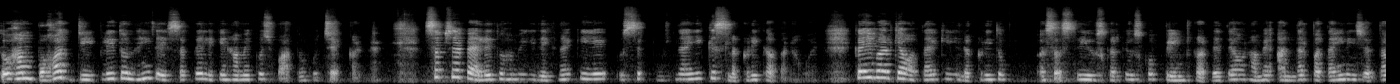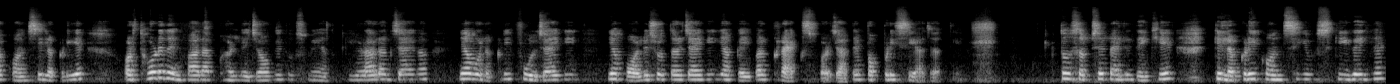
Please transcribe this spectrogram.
तो हम बहुत डीपली तो नहीं देख सकते, लेकिन हमें कुछ बातों को चेक करना है। सबसे पहले तो हमें ये देखना है कि ये, उससे पूछना है ये किस लकड़ी का बना हुआ है। कई बार क्या होता है कि लकड़ी तो सस्ती यूज़ करके उसको पेंट कर देते हैं और हमें अंदर पता ही नहीं चलता कौन सी लकड़ी है। और थोड़े दिन बाद आप घर ले जाओगे तो उसमें या तो कीड़ा लग जाएगा या वो लकड़ी फूल जाएगी या पॉलिश उतर जाएगी या कई बार क्रैक्स पड़ जाते हैं, पपड़ी सी आ जाती है। तो सबसे पहले देखिए कि लकड़ी कौन सी यूज़ की गई है,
